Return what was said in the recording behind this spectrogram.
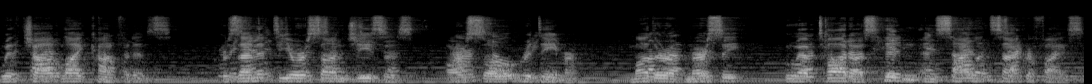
with childlike confidence. Present it to your Son Jesus, our sole Redeemer. Mother of mercy, who have taught us hidden and silent sacrifice,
